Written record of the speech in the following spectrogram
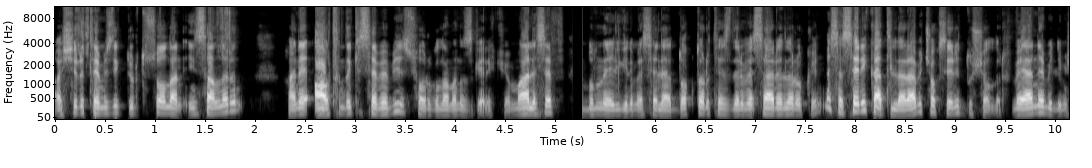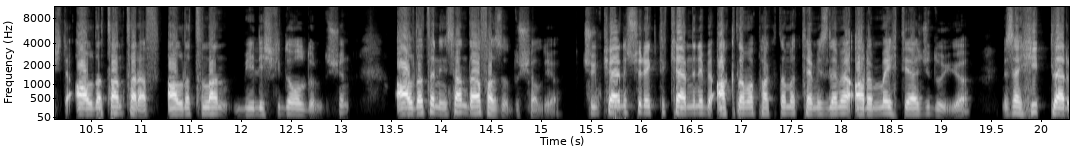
aşırı temizlik dürtüsü olan insanların hani altındaki sebebi sorgulamanız gerekiyor. Maalesef bununla ilgili mesela doktor tezleri vesaireler okuyun. Mesela seri katiller abi çok seri duş alır. Veya ne bileyim işte aldatan taraf, aldatılan bir ilişkide olduğunu düşün. Aldatan insan daha fazla duş alıyor. Çünkü hani sürekli kendini bir aklama, paklama, temizleme, arınma ihtiyacı duyuyor. Mesela Hitler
